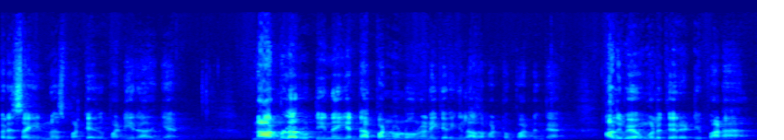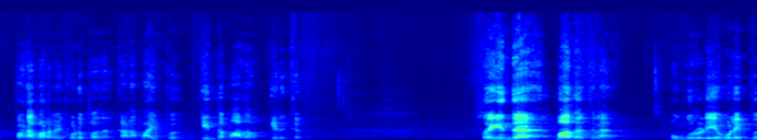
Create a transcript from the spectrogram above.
பெருசாக இன்வெஸ்ட்மெண்ட் எதுவும் பண்ணிடாதீங்க நார்மலாக ருட்டீனை என்ன பண்ணணும்னு நினைக்கிறீங்களோ அதை மட்டும் பண்ணுங்கள் அதுவே உங்களுக்கு ரெட்டிப்பான பண கொடுப்பதற்கான வாய்ப்பு இந்த மாதம் இருக்குது ஸோ இந்த மாதத்தில் உங்களுடைய உழைப்பு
